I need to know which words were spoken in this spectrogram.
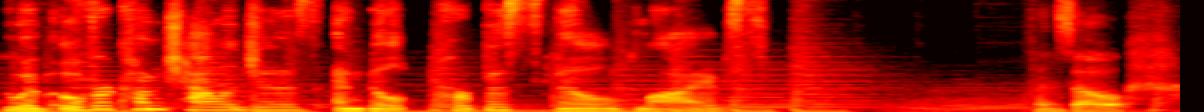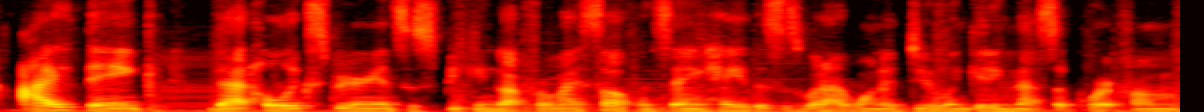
who have overcome challenges and built purpose filled lives. And so I think that whole experience of speaking up for myself and saying, hey, this is what I want to do, and getting that support from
